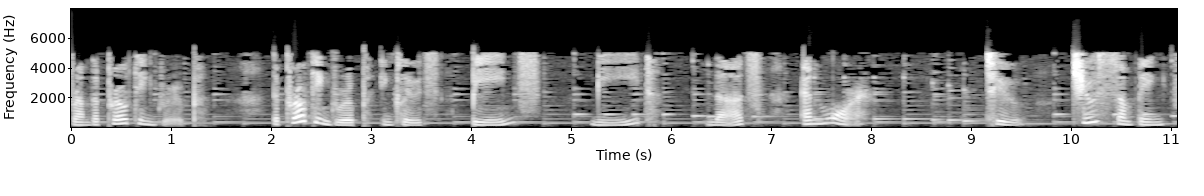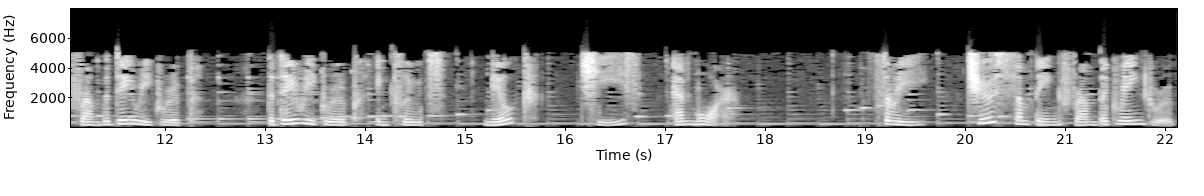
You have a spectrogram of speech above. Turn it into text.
from the protein group. The protein group includes beans, meat, nuts, and more. 2. Choose something from the dairy group. The dairy group includes milk, cheese, and more. 3. Choose something from the grain group.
